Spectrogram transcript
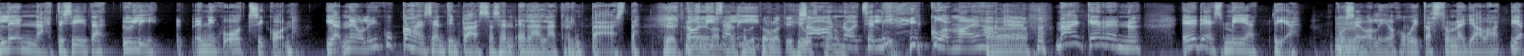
lennähti siitä yli niin kuin otsikon. Ja ne oli niin kuin kahden sentin päässä sen eläinlääkärin päästä. Niin, no niin, sä, liiku, sä annoit sen liikkua. Mä, ihan, äh. mä en kerennyt edes miettiä, kun mm. se oli jo huitassu ne jalat. Ja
